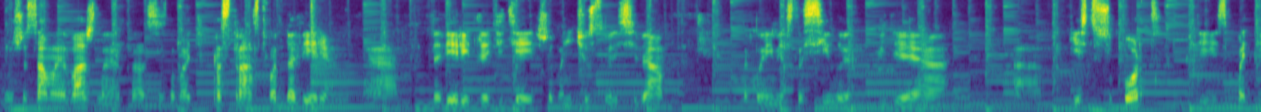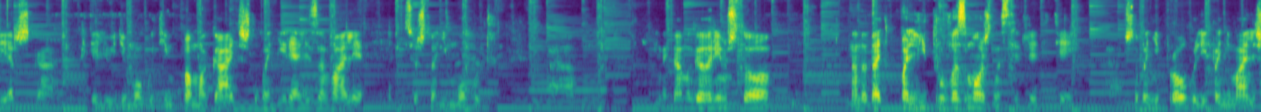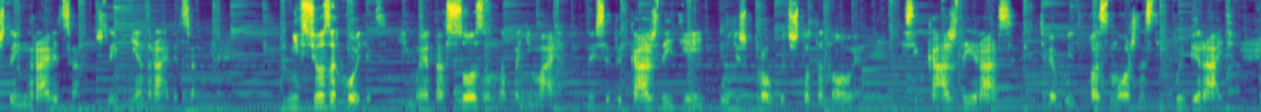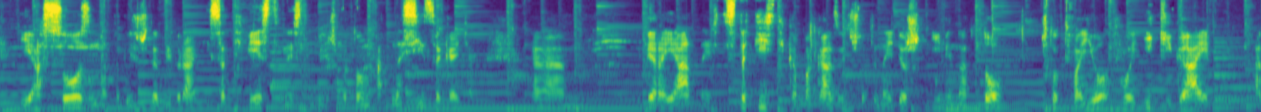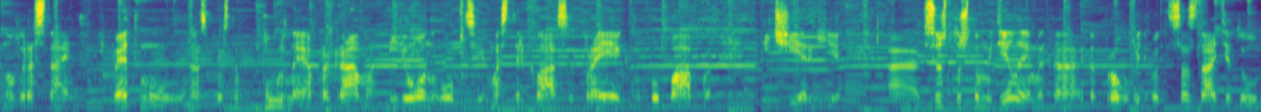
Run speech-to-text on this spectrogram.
Потому что самое важное это создавать пространство доверия, э, доверия для детей, чтобы они чувствовали себя такое место силы, где э, есть суппорт, где есть поддержка, где люди могут им помогать, чтобы они реализовали все, что они могут. Э, иногда мы говорим, что надо дать палитру возможностей для детей, э, чтобы они пробовали и понимали, что им нравится, что им не нравится. Не все заходит, и мы это осознанно понимаем. Но если ты каждый день будешь пробовать что-то новое, если каждый раз у тебя будет возможность выбирать, и осознанно ты будешь это выбирать, и с ответственностью будешь потом относиться к этим, эм, вероятность, статистика показывает, что ты найдешь именно то, что твое, твой икигай, оно вырастает. И поэтому у нас просто бурная программа, миллион опций, мастер-классы, проекты, поп-апы, вечерки. А, Все, что, что мы делаем, это, это пробовать вот создать эту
